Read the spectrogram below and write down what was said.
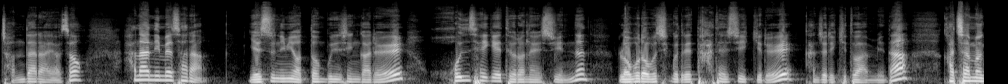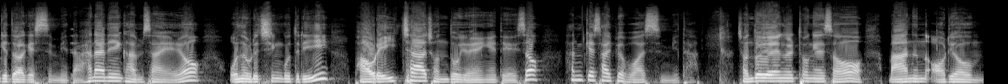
전달하여서 하나님의 사랑 예수님이 어떤 분이신가를 온 세계에 드러낼 수 있는 러브러브 친구들이 다 될 수 있기를 간절히 기도합니다. 같이 한번 기도하겠습니다. 하나님 감사해요. 오늘 우리 친구들이 바울의 2차 전도 여행에 대해서 함께 살펴보았습니다. 전도 여행을 통해서 많은 어려움,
